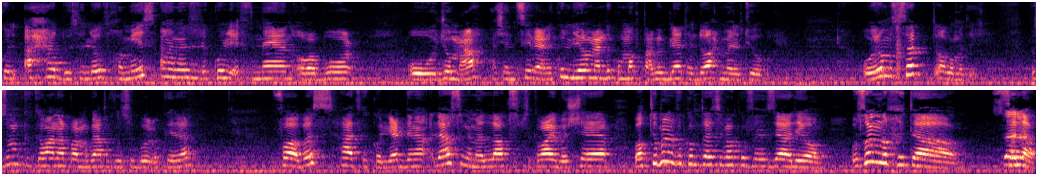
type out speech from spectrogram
كل أحد وثلاث وخميس أنا أنزل كل اثنين وربوع وجمعة عشان تصير يعني كل يوم عندكم مقطع بي بليد عنده أحمد اليوتيوبر ويوم السبت والله ما أدري بس ممكن كمان أربع مقاطع في الأسبوع وكذا. فبس هذا كل اللي عندنا لا تنسوا من ال like subscribe وال share واكتبوا لنا في الكومنتات رأيكم في نزال اليوم. وصلنا الختام. سلام.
